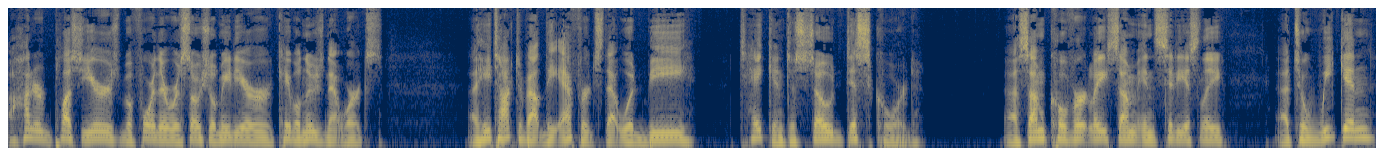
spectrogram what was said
a hundred plus years before there was social media or cable news networks, uh, he talked about the efforts that would be taken to sow discord, uh, some covertly, some insidiously, uh, to weaken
